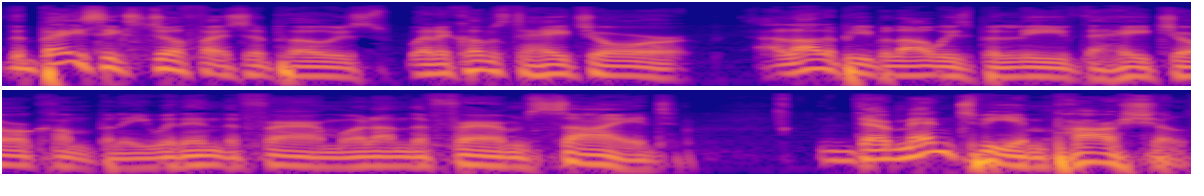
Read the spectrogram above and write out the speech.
The basic stuff, I suppose, when it comes to HR, a lot of people always believe the HR company within the firm, when on the firm's side, they're meant to be impartial.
